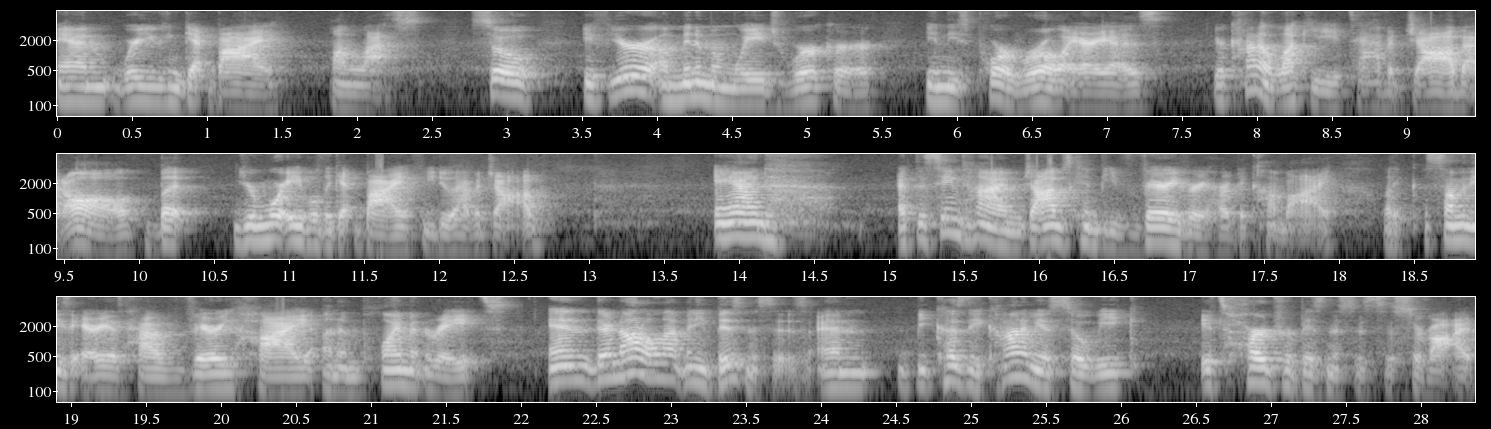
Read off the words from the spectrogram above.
and where you can get by on less. So if you're a minimum wage worker in these poor rural areas, you're kind of lucky to have a job at all, but you're more able to get by if you do have a job. And At the same time, jobs can be very, very hard to come by. Like, some of these areas have very high unemployment rates, and there are not all that many businesses, and because the economy is so weak, it's hard for businesses to survive.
